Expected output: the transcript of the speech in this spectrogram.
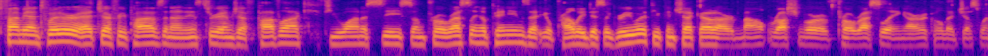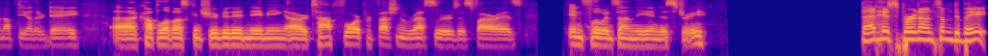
Find me on Twitter at Jeffrey Pavs and on Instagram, Jeff Pavlak. If you want to see some pro wrestling opinions that you'll probably disagree with, you can check out our Mount Rushmore of Pro Wrestling article that just went up the other day. Uh, a couple of us contributed naming our top four professional wrestlers as far as influence on the industry that has spurred on some debate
